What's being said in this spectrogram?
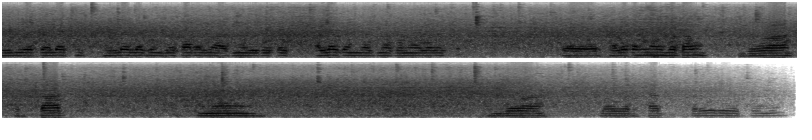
વીડિયો પહેલાંથી છેલ્લે લગીને જોતા રહેજો. આજનો વીડિયો કંઈક અલગ અંદાજમાં બનાવવાનો છે. તો ચાલો તમને હું બતાવું. જોવા વરસાદ અને જોવા બહુ વરસાદ પડી રહ્યો છે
